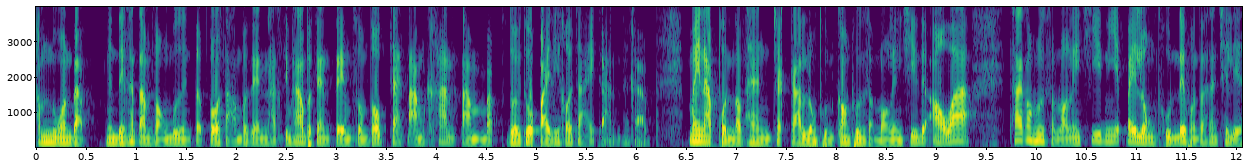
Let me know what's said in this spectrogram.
คำนวณแบบเงินเดือนขั้นต่ำ20,000เติบโต3%หัก15%เปอร์เซ็นต์เต็มสมทบจ่ายตามขั้นตามแบบโดยทั่วไปที่เขาจ่ายกันนะครับไม่นับผลตอบแทนจากการลงทุนกองทุนสำรองเลี้ยงชีพด้วยเอาว่าถ้ากองทุนสำรองเลี้ยงชีพนี้ไปลงทุนได้ผลตอบแทนเฉลี่ย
